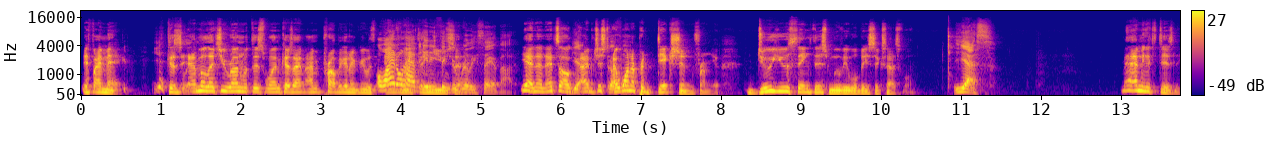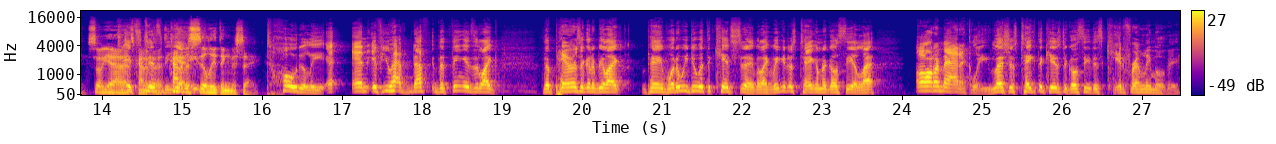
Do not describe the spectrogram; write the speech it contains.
if I may, because I'm gonna let you run with this one because I'm, I'm probably gonna agree with. oh, I don't have anything to really say about it. Yeah, no, that's all. Yeah, I'm just I want it. a prediction from you. Do you think this movie will be successful? Yes, I mean, it's Disney, so yeah, it's, kind of a, Disney, kind of a silly thing to say. totally. And if you have nothing, the thing is, like, the parents are going to be like, "Babe, what do we do with the kids today?" But like, we could just take them to go see Aladdin. Automatically, let's just take the kids to go see this kid-friendly movie.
